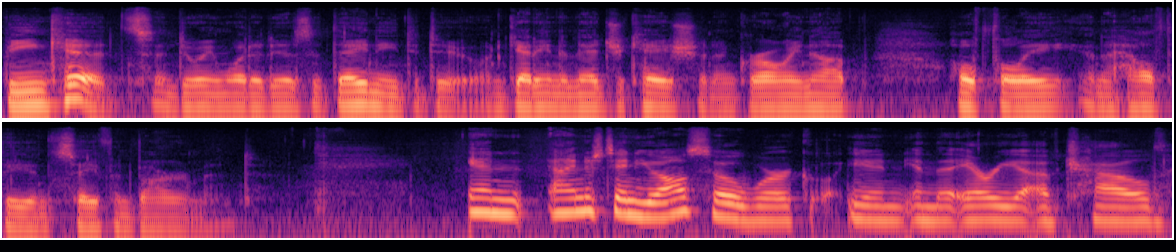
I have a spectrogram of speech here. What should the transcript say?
being kids and doing what it is that they need to do and getting an education and growing up, hopefully, in a healthy and safe environment. And I understand you also work in, in the area of child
